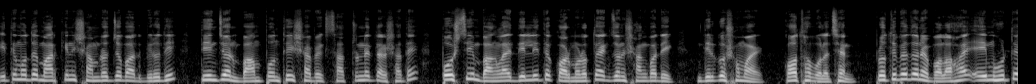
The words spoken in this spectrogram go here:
ইতিমধ্যে মার্কিন সাম্রাজ্যবাদ বিরোধী তিনজন বামপন্থী সাবেক ছাত্রনেতার সাথে পশ্চিম বাংলায় দিল্লিতে কর্মরত একজন সাংবাদিক দীর্ঘ সময় কথা বলেছেন। প্রতিবেদনে বলা হয়, এই মুহূর্তে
